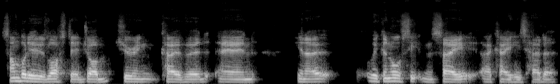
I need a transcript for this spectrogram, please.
somebody who's lost their job during COVID, and you know we can all sit and say, okay, he's had a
